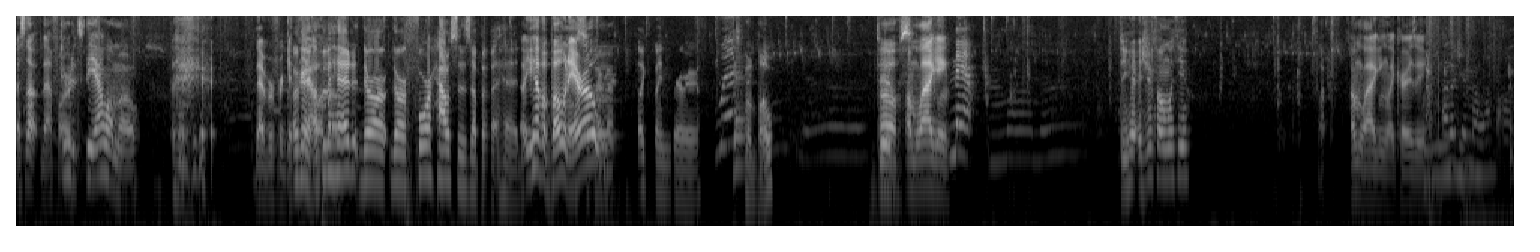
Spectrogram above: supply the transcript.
That's not that far. Dude, it's the Alamo. Never forget. Okay, the up ahead there are there are four houses up ahead. Oh, you have a bow and arrow? I like playing the area. With Have a bow? Oh, Dibs. I'm lagging. Mount Do you? Is your phone with you? Fuck, I'm lagging like crazy. I'm gonna turn my Wi-Fi on.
